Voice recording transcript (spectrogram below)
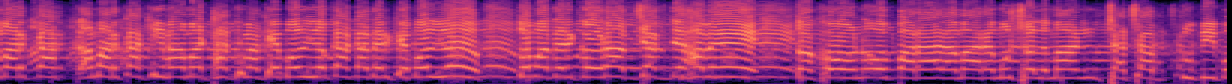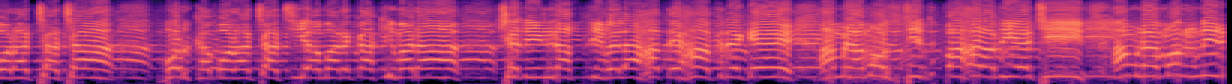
আমার আমার কাকিমা, আমার ঠাকুমাকে বলল, কাকাদেরকে বলল, তোমাদেরকেও রাত জাগতে হবে। তখন ও পাড়ার আমার মুসলমান চাচা, টুপি পরা চাচা, বোরখা পরা চাচি আমার কাকিমারা সেদিন রাত্রিবেলা হাতে হাত রেখে আমরা মসজিদ পাহারা দিয়েছি, আমরা মন্দির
